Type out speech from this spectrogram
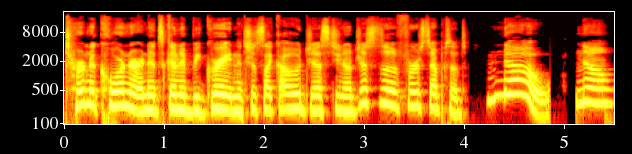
turn a corner and it's gonna be great. And it's just like oh just you know just the first episodes. No no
